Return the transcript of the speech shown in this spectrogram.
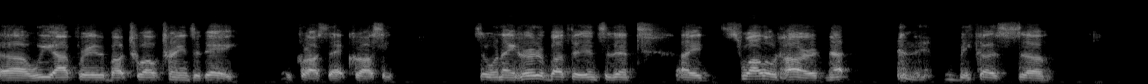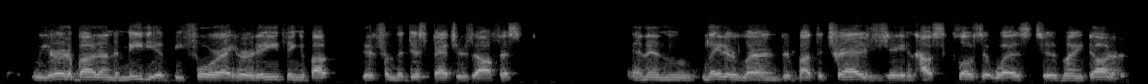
uh, we operated about 12 trains a day across that crossing. So when I heard about the incident, I swallowed hard, not because um, we heard about it on the media before I heard anything about it from the dispatcher's office. And then later learned about the tragedy and how close it was to my daughter.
